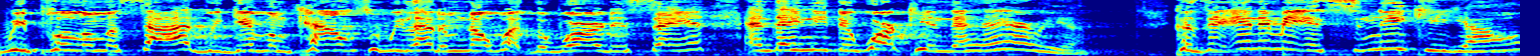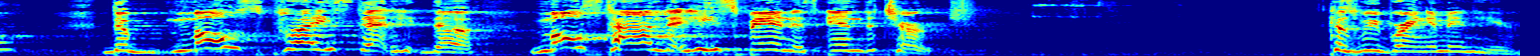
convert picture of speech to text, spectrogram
We pull them aside, we give them counsel, we let them know what the word is saying, and they need to work in that area. Cause the enemy is sneaky, y'all. The most place that, he, the most time that he spends is in the church. Because we bring him in here.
